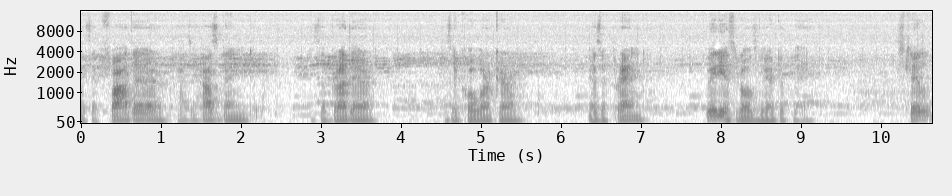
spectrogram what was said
as a father, as a husband, as a brother, as a co-worker, as a friend, various roles we have to play. Still,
